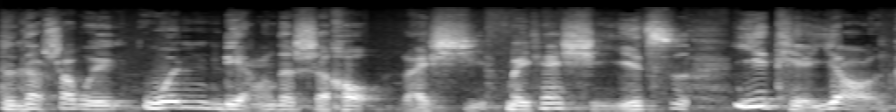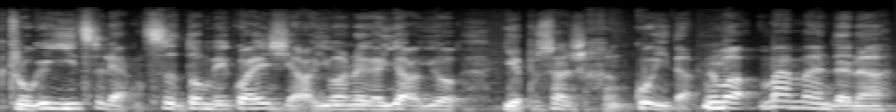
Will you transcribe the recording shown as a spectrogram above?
等到稍微温凉的时候来洗。每天洗一次，一帖药煮个一次两次都没关系啊，因为那个药又也不算是很贵的。那么慢慢的呢，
